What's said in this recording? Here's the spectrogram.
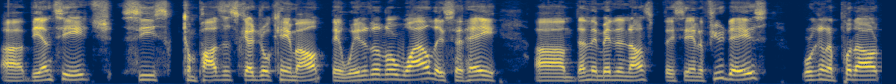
uh, the NCHC composite schedule came out. They waited a little while. They said, hey, um, then they made an announcement. They say in a few days we're going to put out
